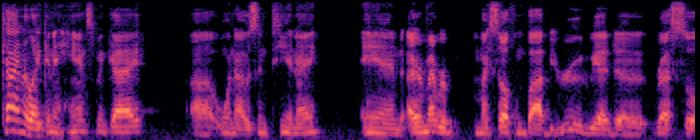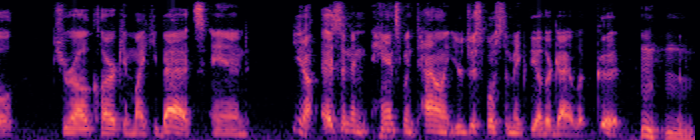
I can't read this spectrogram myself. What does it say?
kind of like an enhancement guy uh, when I was in TNA, and I remember myself and Bobby Roode, we had to wrestle Jerrelle Clark and Mikey Batts, and you know, as an enhancement talent, you're just supposed to make the other guy look good Mhm.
